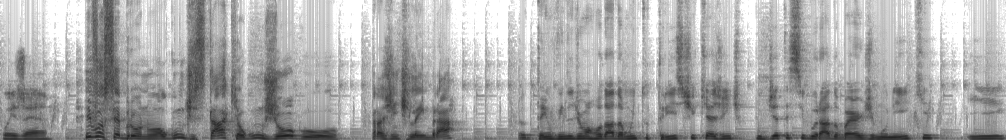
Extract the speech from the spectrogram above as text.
Pois é. E você, Bruno, algum destaque, algum jogo pra gente lembrar? Eu tenho vindo de uma rodada muito triste que a gente podia ter segurado o Bayern de Munique e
